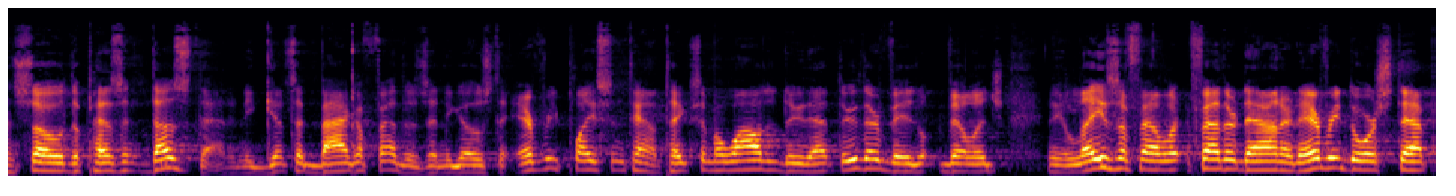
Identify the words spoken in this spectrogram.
And so the peasant does that, and he gets a bag of feathers, and he goes to every place in town. It takes him a while to do that through their village, and he lays a feather down at every doorstep,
